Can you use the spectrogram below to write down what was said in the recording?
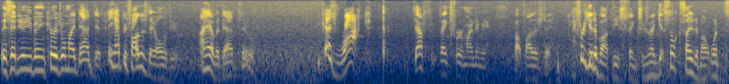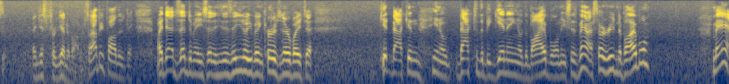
they said, you know, you've been encouraged what my dad did. Hey, happy Father's Day, all of you. I have a dad too. You guys rock. Jeff, thanks for reminding me about Father's Day. I forget about these things because I get so excited about what's, I just forget about them. So happy Father's Day. My dad said to me, he said, he said, you know, you've been encouraging everybody to get back in, you know, back to the beginning of the Bible. And he says, man, I started reading the Bible. Man,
